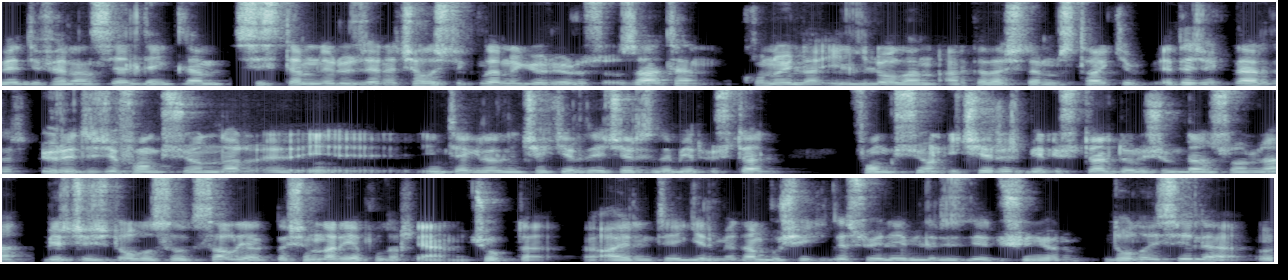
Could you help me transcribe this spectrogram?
ve diferansiyel denklem sistemleri üzerine çalıştıklarını görüyoruz. Zaten konuyla ilgili olan arkadaşlarımız takip edeceklerdir. Üretici fonksiyonlar e, integralin çekirdeği içerisinde bir üstel fonksiyon içerir. Bir üstel dönüşümden sonra bir çeşit olasılıksal yaklaşımlar yapılır. Yani çok da ayrıntıya girmeden bu şekilde söyleyebiliriz diye düşünüyorum. Dolayısıyla e,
